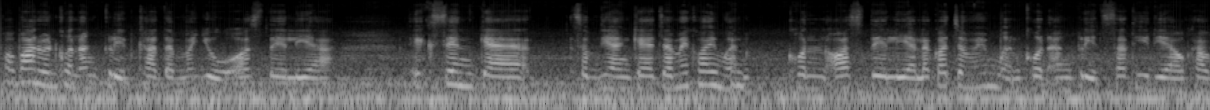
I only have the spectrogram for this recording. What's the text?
พ่อบ้านเป็นคนอังกฤษค่ะ แต่มาอยู่ออสเตรเลียเอ็กเซนแกสำเนียงแกจะไม่ค่อยเหมือนคนออสเตรเลีย แล้วก็จะไม่เหมือนคนอังกฤษซะทีเดียวครับ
